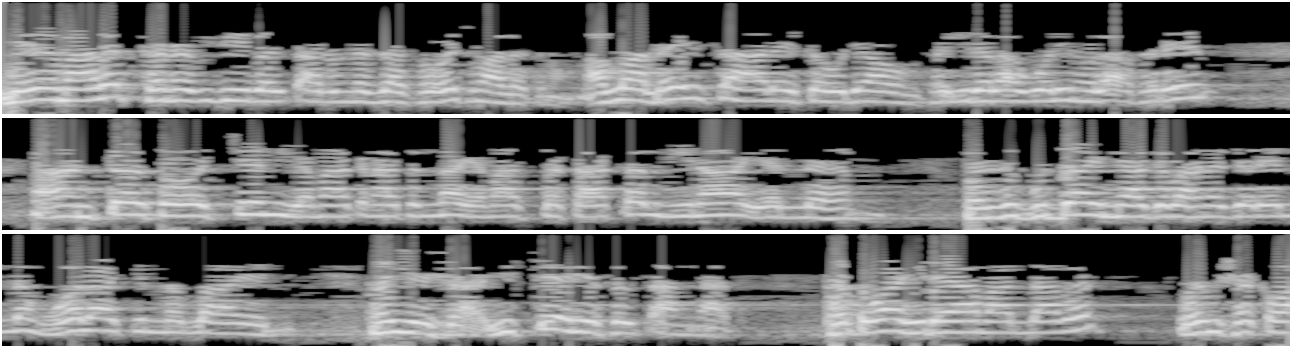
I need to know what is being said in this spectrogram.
ይሄ ማለት ከነብዩ ይበልጣሉ እነዛ ሰዎች ማለት ነው። አላህ ለይሳ አለይከ ሁዳውም ሰይደል አወሊን ወልአኺሪን። አንተ ሰዎችን የማቅናትና የማስተካከል ሚና የለህም። በዚህ ጉዳይ የሚያገባህ ነገር የለም። ወላኪን አላህ ይሻ ይቼ የስልጣን ናት። ተቅዋ ሂዳያ ማላበስ ወይም ሸቀዋ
